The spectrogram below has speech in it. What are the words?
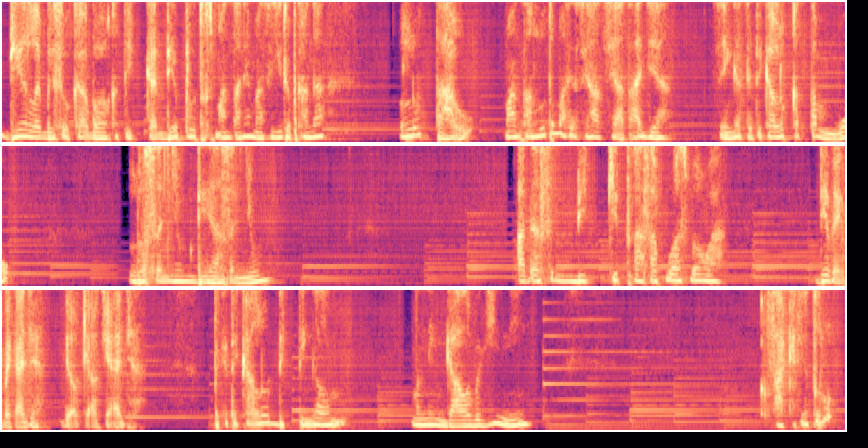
dia lebih suka bahwa ketika dia putus mantannya masih hidup. Karena lu tahu mantan lu tuh masih sehat-sehat aja. Sehingga ketika lu ketemu lu senyum dia senyum ada sedikit rasa puas bahwa dia baik-baik aja dia oke-oke aja. Tapi ketika lu ditinggal meninggal begini sakitnya tuh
